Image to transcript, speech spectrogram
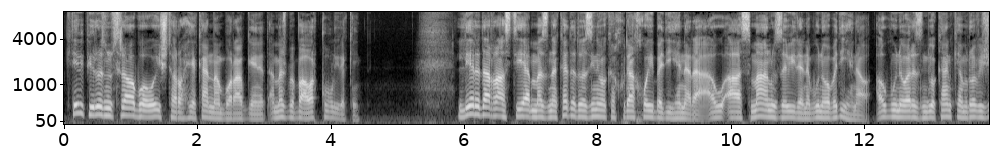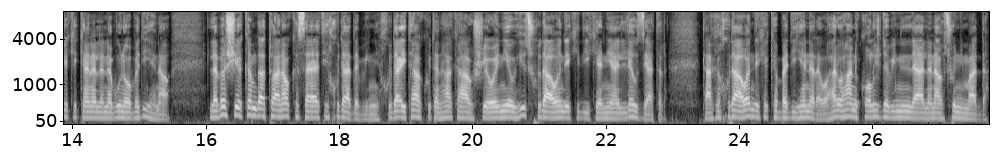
کتێبی پیرۆز نووسراوە بۆ ئەوەی شتە ڕۆحیەکانمان بۆ ڕابگەێنێت ئەمەش بە باوەڕ قوڵی دەکەین لێرەدا ڕاستیە مەزنەکە دەدۆزینەوە کە خوددا خۆی بەدیهێنەرە ئەو ئاسمان و زەوی لە نەبوونەوە بەدیهێناوە ئەو بوونەوەرە زیندوەکان کە مرۆڤ ژێکێکانە لە نەبوونەوە بەدیهێناوە لە بەش یەکەمدا توانا و کەسایەتی خوددا دەبینی خدای تاکو تەنها کە هاوشێوەی نییە و هیچ خداوەندێکی دیکە نییە لەو زیاتر تاکە خداوەندێکە کە بەدیهێنەرەوە هەروەها نکۆڵیش دەبینین لە لە ناوچوونی مادە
